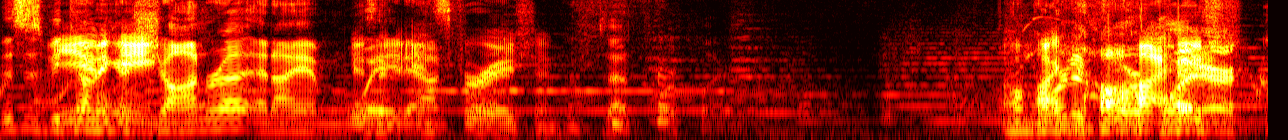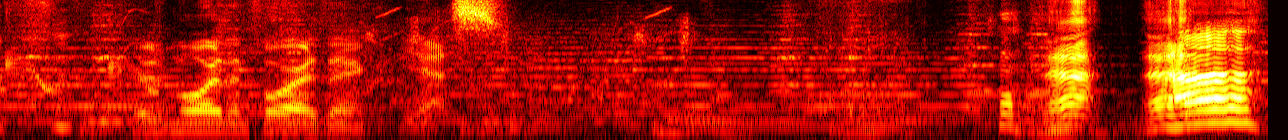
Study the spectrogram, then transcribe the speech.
This is Ian becoming a Hank genre, and I am Is way an down for it. inspiration. Is that four player? Oh my More than four god. player. There's more than four, I think. Yes. ah. Ah,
